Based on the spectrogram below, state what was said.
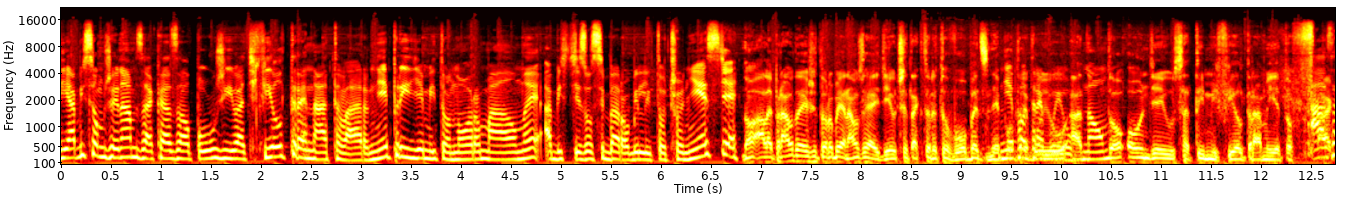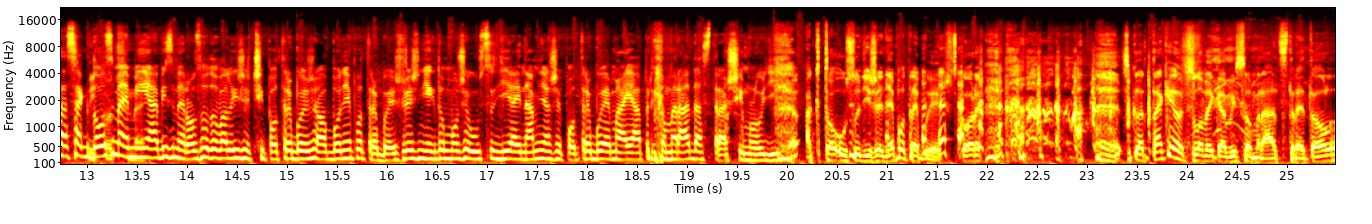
ja by som ženám zakázal používať filtre na tvár. Nepríde mi to normálne, aby ste zo seba robili to, čo nie ste. No ale pravda je, že to robia naozaj aj dievčatá, ktoré to vôbec nepotrebujú, Nepotrebujú, a no. to ondejú sa tými filtrami, je to A fakt zasa kto sme my, aby sme rozhodovali, že či potrebuješ alebo nepotrebuješ. Vieš, niekto môže usúdiť aj na mňa, že potrebujem a ja pritom rada straším ľudí. A kto usúdi, že nepotrebuješ? Skôr, skôr takého človeka by som rád stretol.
